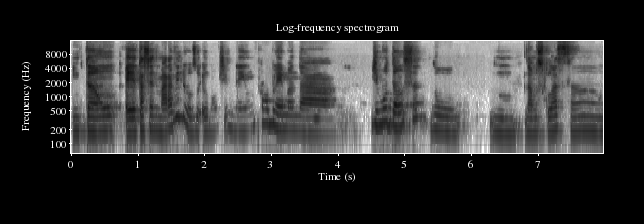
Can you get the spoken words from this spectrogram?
Então, está é, tá sendo maravilhoso. Eu não tive nenhum problema na, de mudança no, no na musculação,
